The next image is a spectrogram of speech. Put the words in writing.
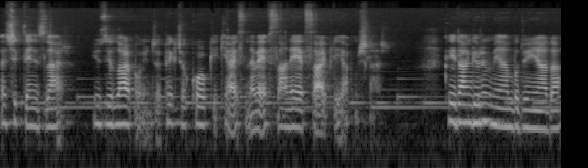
Açık denizler yüzyıllar boyunca pek çok korku hikayesine ve efsaneye ev sahipliği yapmışlar. Kıyıdan görünmeyen bu dünyada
